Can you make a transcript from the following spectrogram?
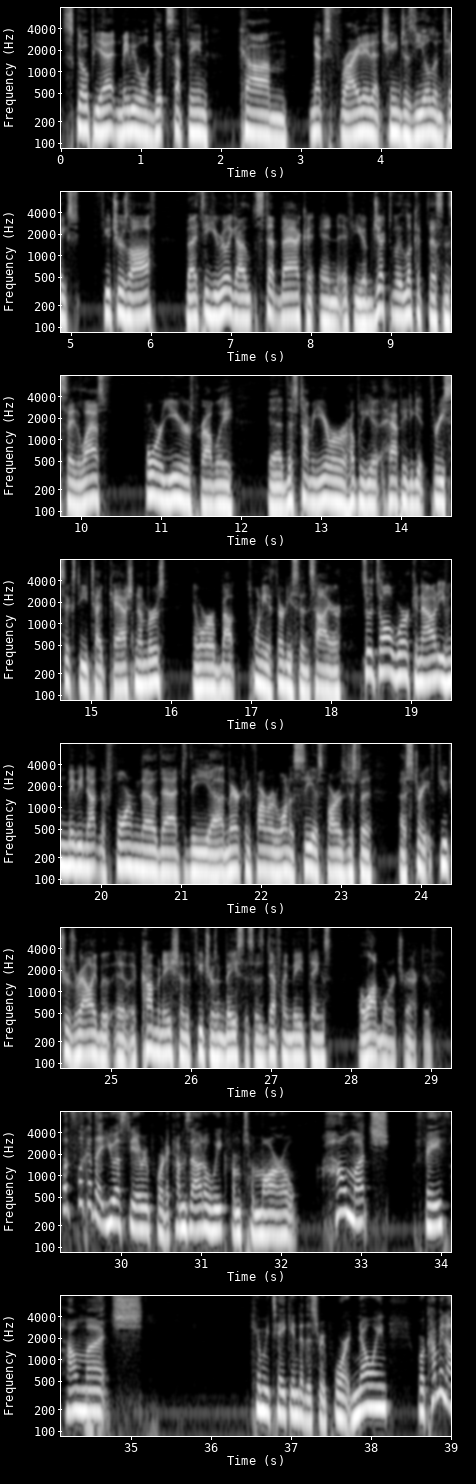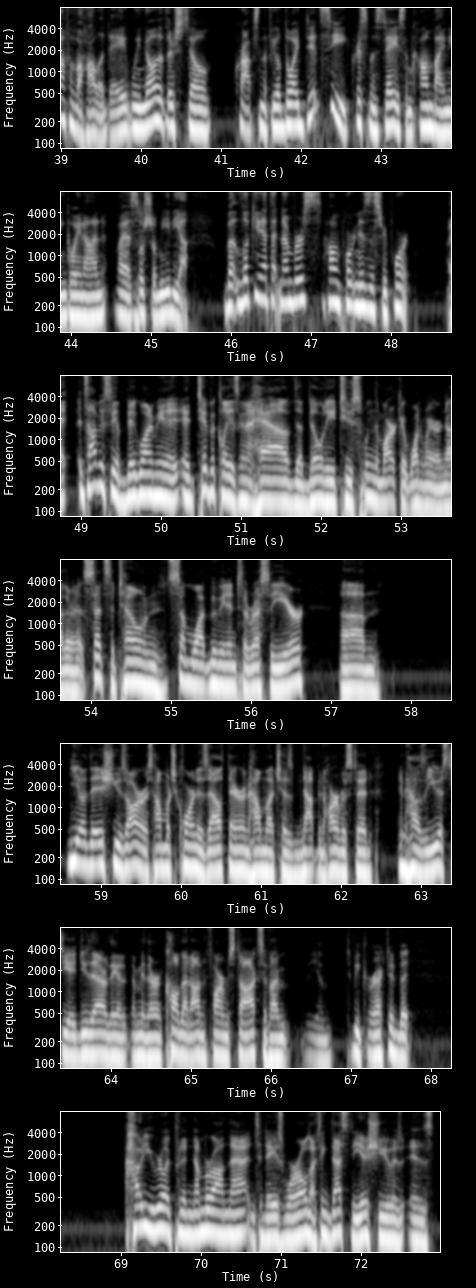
scope yet, and maybe we'll get something come next Friday that changes yield and takes futures off. But I think you really got to step back and if you objectively look at this and say the last four years, probably uh, this time of year, we're hoping to get happy to get 360 type cash numbers, and we're about 20 to 30 cents higher. So it's all working out, even maybe not in the form though that the uh, American farmer would want to see as far as just a, a straight futures rally, but a, a combination of the futures and basis has definitely made things a lot more attractive. Let's look at that USDA report. It comes out a week from tomorrow how much faith, how much can we take into this report, knowing we're coming off of a holiday? We know that there's still crops in the field, though I did see Christmas Day some combining going on via social media. But looking at that numbers, how important is this report? It's obviously a big one. I mean, it, it typically is going to have the ability to swing the market one way or another, and it sets the tone somewhat moving into the rest of the year. Um, you know the issues are is how much corn is out there and how much has not been harvested and how does the USDA do that? Are they? I mean, they're going to call that on-farm stocks if I'm you know to be corrected, but how do you really put a number on that in today's world? I think that's the issue. Is is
